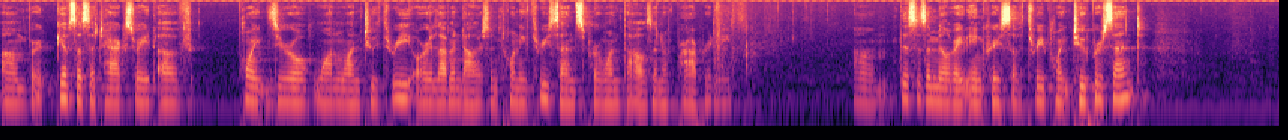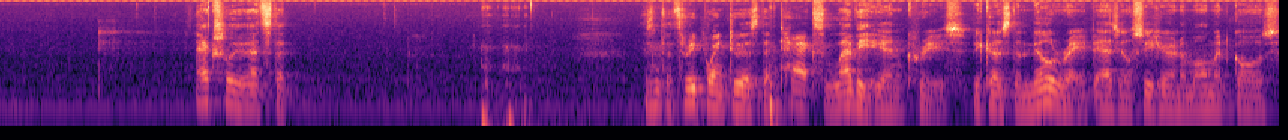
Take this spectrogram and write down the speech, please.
um, gives us a tax rate of 0.01123 or eleven dollars and twenty-three cents per one thousand of property. Um, this is a mill rate increase of three point two percent. Actually, that's the, isn't the 3.2 is the tax levy increase, because the mill rate, as you'll see here in a moment, goes,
